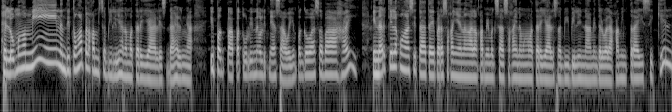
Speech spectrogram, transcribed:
Hello mga min! Nandito nga pala kami sa bilihan ng materyales dahil nga ipagpapatuloy na ulit ni asawa yung paggawa sa bahay. Inarkila ko nga si tatay para sa kanya na nga lang kami magsasakay ng mga materyales na bibili namin dahil wala kaming tricycle.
